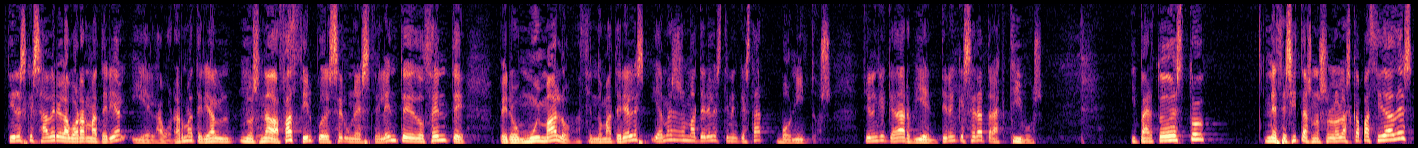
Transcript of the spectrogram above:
tienes que saber elaborar material, y elaborar material no es nada fácil, puede ser un excelente docente, pero muy malo haciendo materiales, y además esos materiales tienen que estar bonitos, tienen que quedar bien, tienen que ser atractivos. Y para todo esto necesitas no solo las capacidades,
